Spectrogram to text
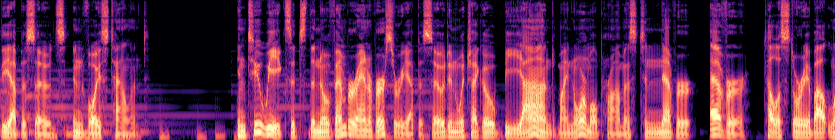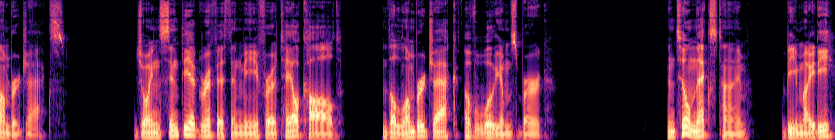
the episodes, and voice talent. In two weeks, it's the November anniversary episode in which I go beyond my normal promise to never, ever tell a story about lumberjacks. Join Cynthia Griffith and me for a tale called The Lumberjack of Williamsburg. Until next time, be mighty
